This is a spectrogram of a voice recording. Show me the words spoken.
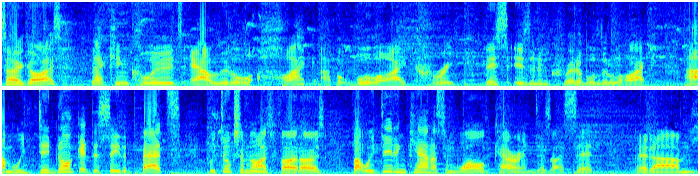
So guys, that concludes our little hike up at Wolli Creek. This is an incredible little hike. Um, we did not get to see the bats. We took some nice photos, but we did encounter some wild Karens, as I said. But um,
